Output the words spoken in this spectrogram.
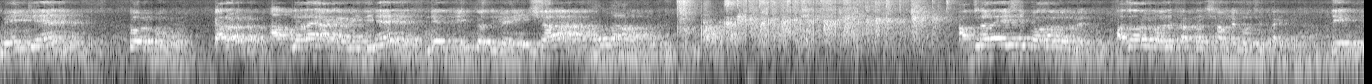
মেনটেন করব। কারণ আপনারা আগামী দিনে নেতৃত্ব দিবেন, ইনশাআল্লাহ। আপনারা এসে কথা বলবেন। হাজারো মানুষ আপনার সামনে বসে থাকবে। দেখবে।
